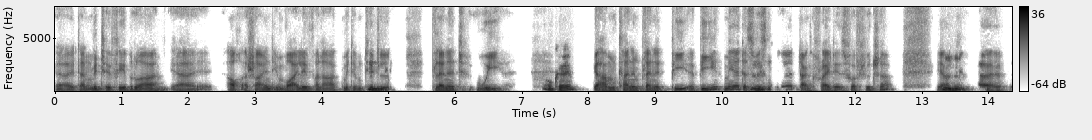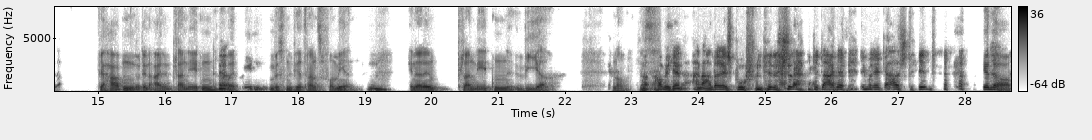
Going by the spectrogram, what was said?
äh, dann Mitte Februar äh, auch erscheint im Wiley Verlag mit dem Titel mhm. Planet We. Okay. Wir haben keinen Planet B, äh, B mehr, das mhm. wissen wir, dank Fridays for Future. Ja, mhm. äh, wir haben nur den einen Planeten, ja. aber den müssen wir transformieren mhm. in einen Planeten Wir. No, da habe ich ein, ein anderes Buch von dir, das schon einige Tage im Regal steht. Genau,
